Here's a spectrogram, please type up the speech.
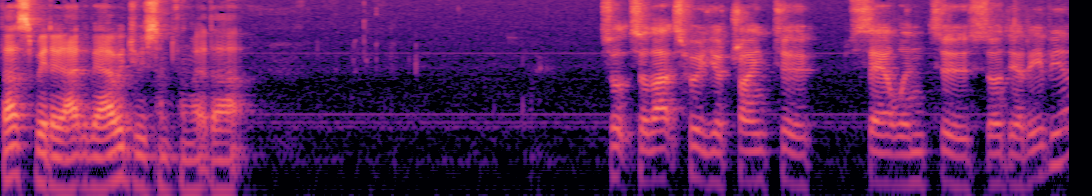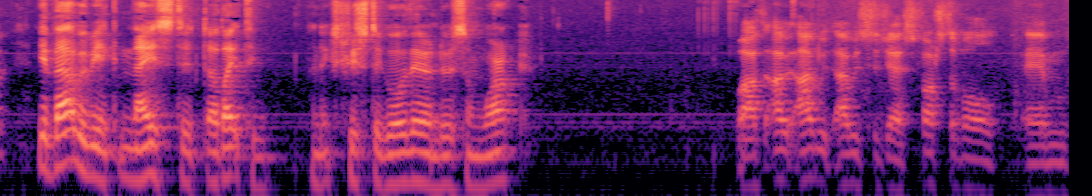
That's the way, I, the way I would use something like that. So, so that's where you're trying to sell into Saudi Arabia? Yeah, that would be nice. To I'd like to an excuse to go there and do some work. Well, I, I would I would suggest first of all um,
